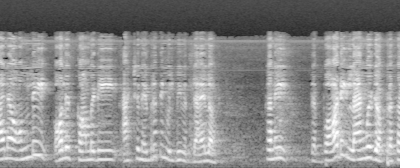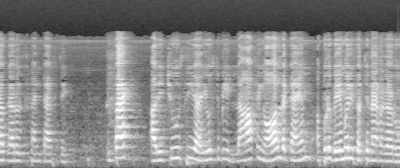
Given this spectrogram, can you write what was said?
ఆయన only all is comedy action everything will be with dialogue కానీ the body language of Prasad garu is fantastic in fact అది చూసి I use to be laughing all the time అప్పుడు వేమూరి సత్యనారాయణ గారు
